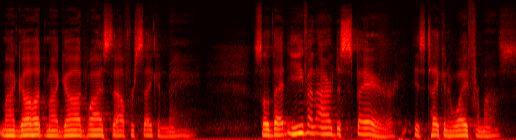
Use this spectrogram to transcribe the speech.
My God, my God, why hast thou forsaken me? So that even our despair is taken away from us,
